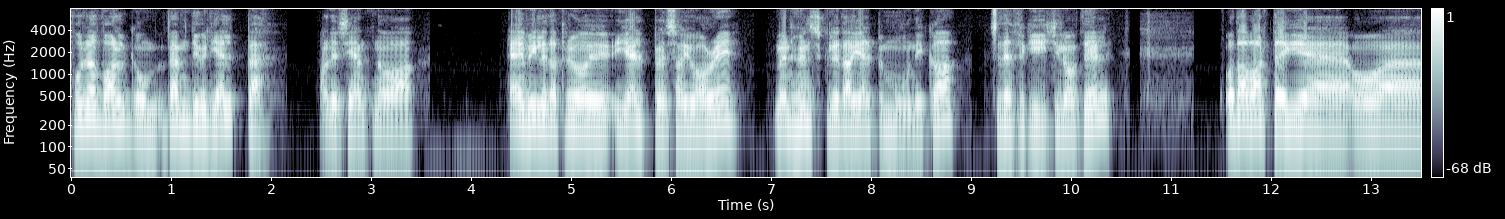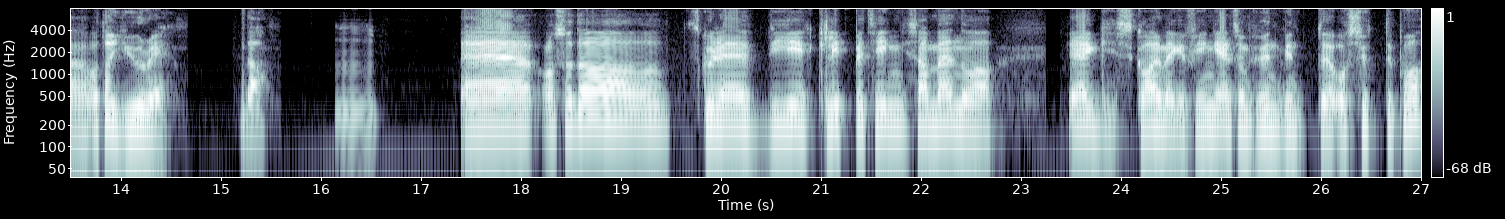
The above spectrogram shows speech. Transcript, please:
får du da valget om hvem du vil hjelpe av disse jentene. og jeg ville da prøve å hjelpe Sayori, men hun skulle da hjelpe Monica, så det fikk jeg ikke lov til. Og da valgte jeg eh, å, eh, å ta Yuri, da. Mm. Eh, og så da skulle vi klippe ting sammen, og jeg skar meg i fingeren som hun begynte å sutte på.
